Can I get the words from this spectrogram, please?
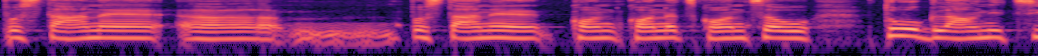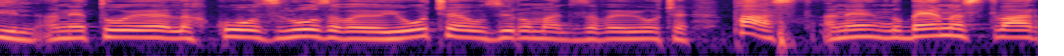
postane, uh, postane kon, konec koncev to glavni cilj. Ne, to je lahko zelo zavajojoče oziroma zavajojoče. Past, ne, nobena stvar,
